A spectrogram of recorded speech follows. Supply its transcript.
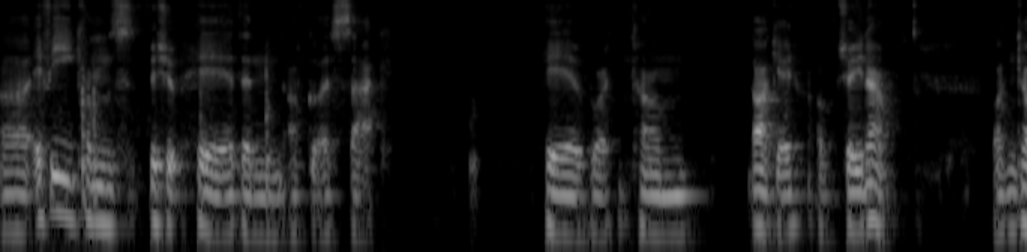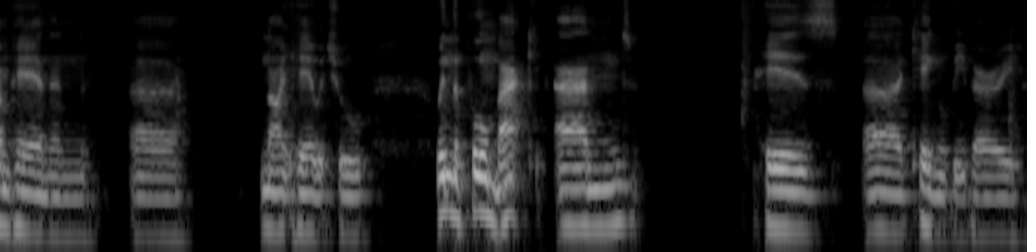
Uh, if he comes bishop here, then I've got a sack here where I can come Okay, I'll show you now. I can come here and then uh, knight here, which will win the pawn back, and his uh, king will be very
